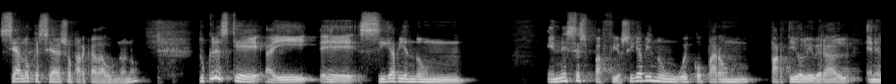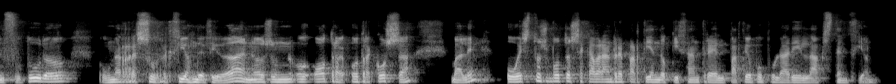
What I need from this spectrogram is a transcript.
sea lo que sea eso para cada uno, ¿no? ¿Tú crees que ahí eh, sigue habiendo un, en ese espacio, sigue habiendo un hueco para un partido liberal en el futuro, una resurrección de ciudadanos, otra, otra cosa, ¿vale? ¿O estos votos se acabarán repartiendo quizá entre el Partido Popular y la abstención?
